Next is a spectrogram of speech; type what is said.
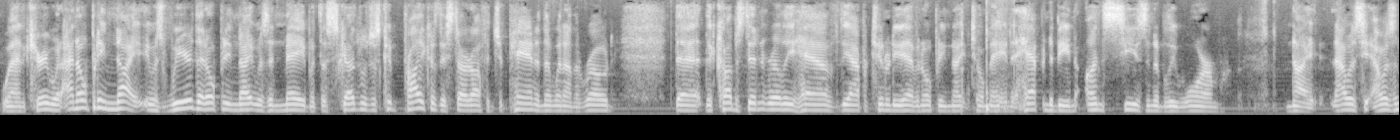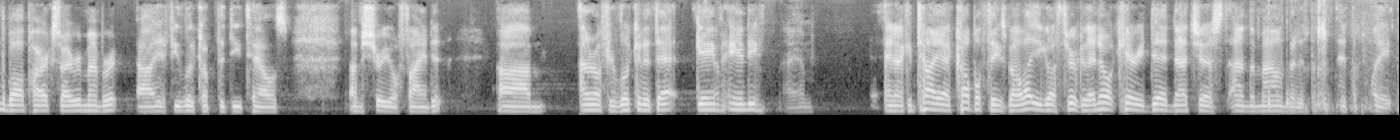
when Kerry Wood on opening night. It was weird that opening night was in May, but the schedule just could, probably because they started off in Japan and then went on the road. That the Cubs didn't really have the opportunity to have an opening night until May, and it happened to be an unseasonably warm night. And I was I was in the ballpark, so I remember it. Uh, if you look up the details, I'm sure you'll find it. Um, I don't know if you're looking at that game, Andy. I am. And I can tell you a couple things, but I'll let you go through because I know what Kerry did, not just on the mound, but at the, at the plate.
